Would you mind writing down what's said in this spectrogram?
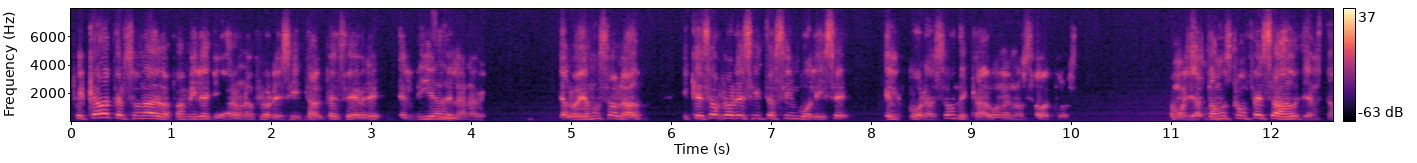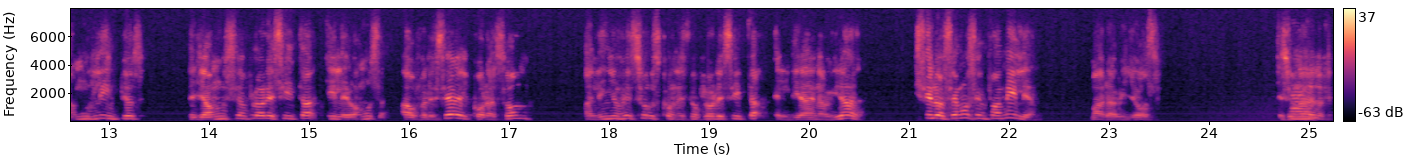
que cada persona de la familia llevara una florecita al pesebre el día de la Navidad ya lo habíamos hablado, y que esa florecita simbolice el corazón de cada uno de nosotros. Como ya estamos confesados, ya estamos limpios, le llevamos esa florecita y le vamos a ofrecer el corazón al niño Jesús con esta florecita el día de Navidad. Si lo hacemos en familia, maravilloso. Es una de las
